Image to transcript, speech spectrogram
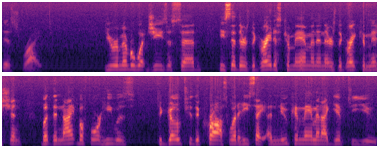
this right. Do you remember what Jesus said? He said, There's the greatest commandment and there's the great commission. But the night before he was to go to the cross, what did he say? A new commandment I give to you,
